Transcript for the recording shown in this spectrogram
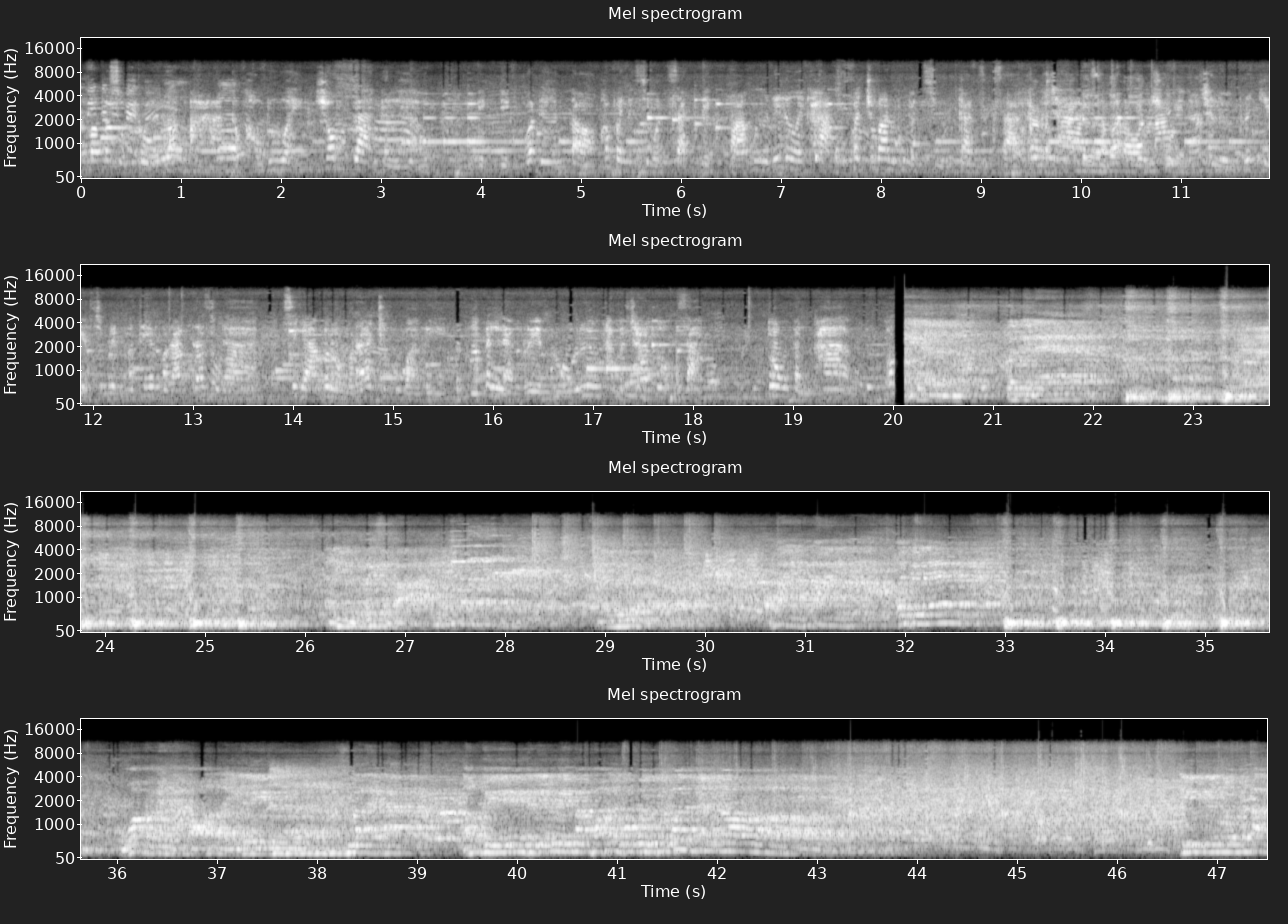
บมาผสมโรงรสอาหารกับเขาด้วย ชมปลากันแล้ว เด็กๆก็เดินต่อเข้าไปในสวนสัตว์เด็กขวามือได้เลยค่ะ ปัจจุบันเป็นศูนย์การศึกษาธรรมชาติสำหรับเยาวชนเฉลิมพระเกียรติสมเด็จพระเทพรัตนราชสุดา สยามบรมราชกุมารี เพื่อเป็นแหล่งเรียนรู้เรื่องธรรมชาติของสัตว์ตรงกันข้าม อีกหนึ่งหนุ่มสา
